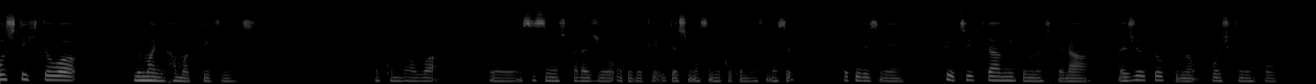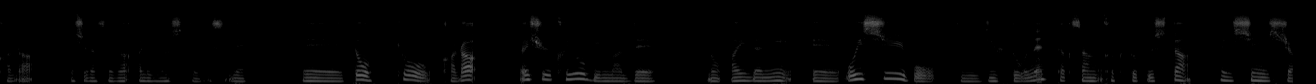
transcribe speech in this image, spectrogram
うして人は沼にはまっていきます。はい、こんばんは。えー、すすむしかラジオをお届けいたします。むこと申します。えっとですね、今日ツイッター見てましたら、ラジオトークの公式の方からお知らせがありましてですね、えっ、ー、と、今日から来週火曜日までの間に、えー、おいしい棒っていうギフトをね、たくさん獲得した配信者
